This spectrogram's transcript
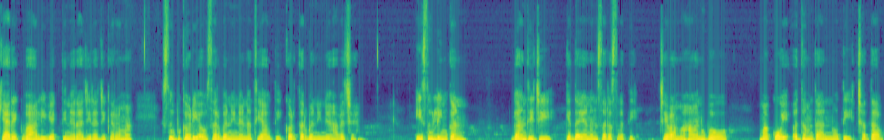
ક્યારેક વહાલી વ્યક્તિને રાજી રાજી કરવામાં શુભ ઘડી અવસર બનીને નથી આવતી, કળતર બનીને આવે છે. ઈસુ લિંકન, ગાંધીજી કે દયાનંદ સરસ્વતી જેવા મહાઅનુભવોમાં કોઈ અધમતા નહોતી, છતાં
